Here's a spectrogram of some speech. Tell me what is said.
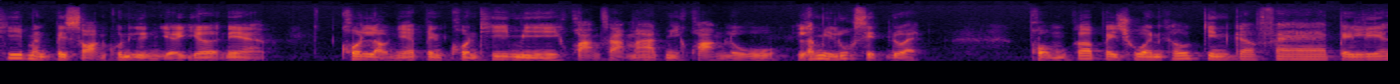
ที่มันไปสอนคนอื่นเยอะๆเนี่ยคนเหล่านี้เป็นคนที่มีความสามารถมีความรู้ และมีลูกศิษย์ด้วย ผมก็ไปชวนเขากินกาแฟไปเลี้ยง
